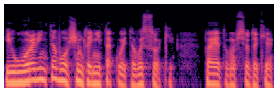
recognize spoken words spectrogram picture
и уровень-то, в общем-то, не такой-то высокий. Поэтому все-таки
